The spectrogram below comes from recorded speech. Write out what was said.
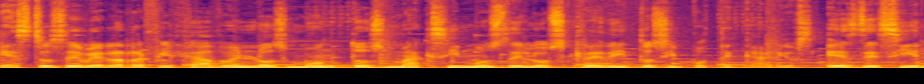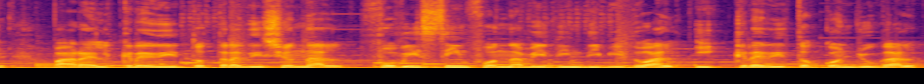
Esto se verá reflejado en los montos máximos de los créditos hipotecarios, es decir, para el crédito tradicional, Fobiste Infonavit individual y crédito conyugal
